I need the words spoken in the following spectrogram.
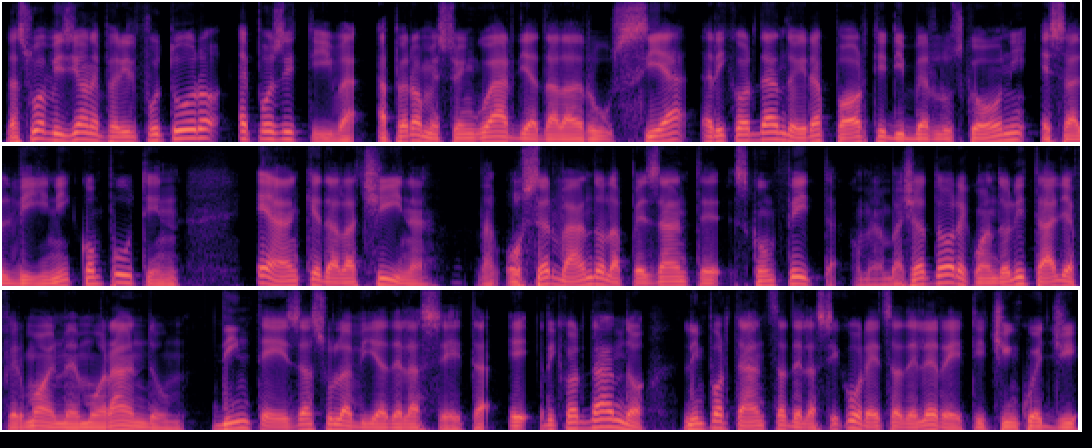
La sua visione per il futuro è positiva, ha però messo in guardia dalla Russia, ricordando i rapporti di Berlusconi e Salvini con Putin e anche dalla Cina, osservando la pesante sconfitta come ambasciatore quando l'Italia firmò il memorandum d'intesa sulla via della seta e ricordando l'importanza della sicurezza delle reti 5G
